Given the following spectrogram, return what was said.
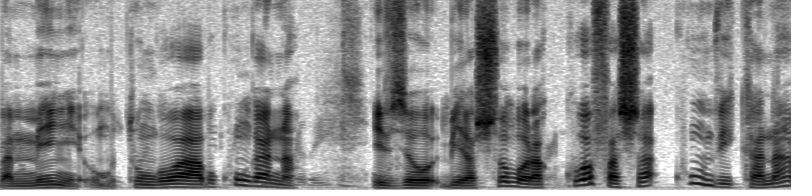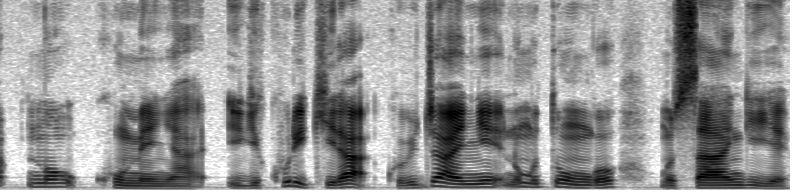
bamenye umutungo wabo kungana ivyo birashobora kubafasha kumvikana no kumenya igikurikira ku bijanye n'umutungo musangiye.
